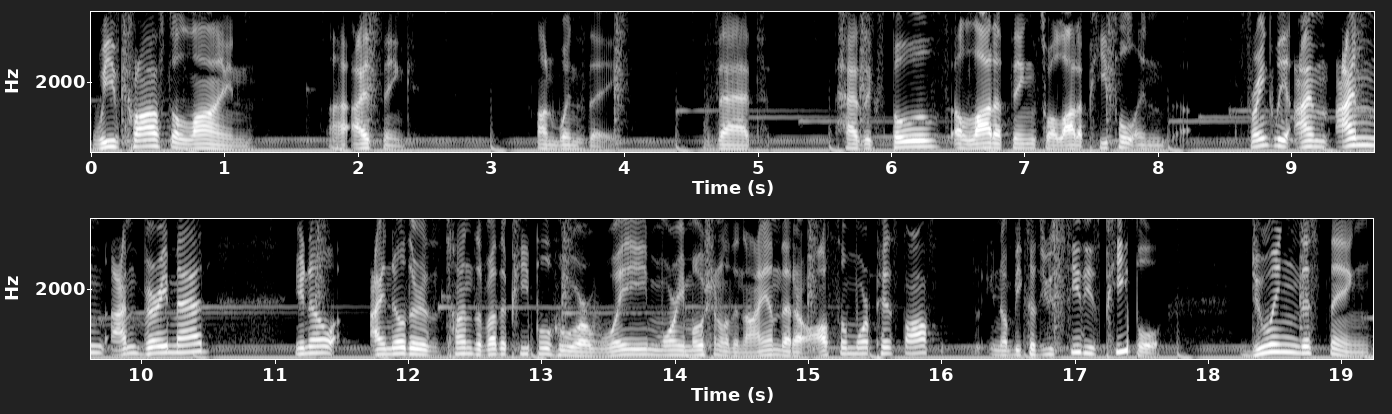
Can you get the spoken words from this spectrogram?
we've crossed a line, uh, I think, on Wednesday that has exposed a lot of things to a lot of people and uh, frankly I'm I'm I'm very mad. You know, I know there's tons of other people who are way more emotional than I am that are also more pissed off, you know, because you see these people doing this thing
